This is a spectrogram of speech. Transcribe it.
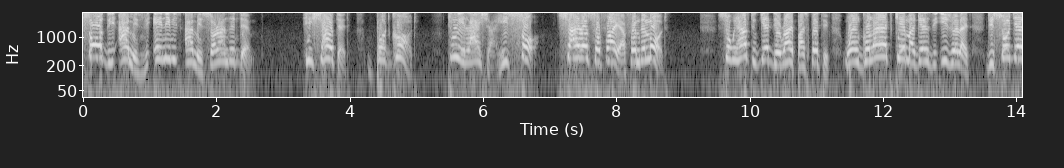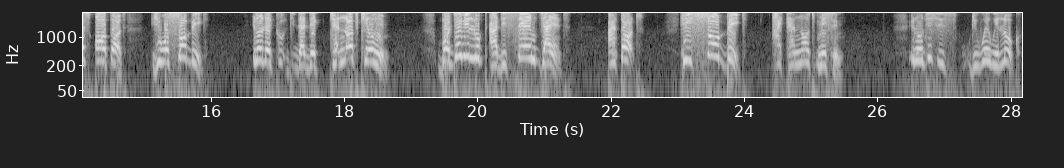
saw the armies, the enemy's armies surrounding them, he shouted, But God, through Elisha, he saw chariots of fire from the Lord. So we have to get the right perspective. When Goliath came against the Israelites, the soldiers all thought he was so big, you know, they could, that they cannot kill him. But David looked at the same giant and thought, He's so big, I cannot miss him. You know, this is the way we look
